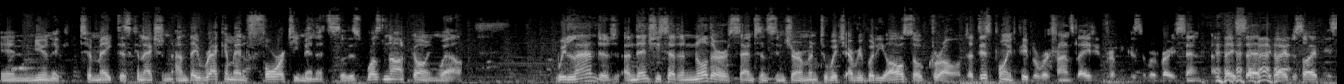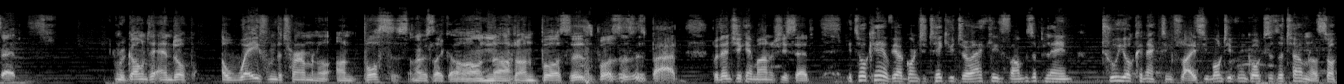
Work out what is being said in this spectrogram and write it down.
in Munich to make this connection, and they recommend 40 minutes. So this was not going well. We landed, and then she said another sentence in German, to which everybody also groaned. At this point, people were translating for me because they were very sent. They said, the guy beside me said, we're going to end up away from the terminal on buses. And I was like, oh, not on buses. Buses is bad. But then she came on and she said, it's okay. We are going to take you directly from the plane to your connecting flights. You won't even go to the terminal. So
